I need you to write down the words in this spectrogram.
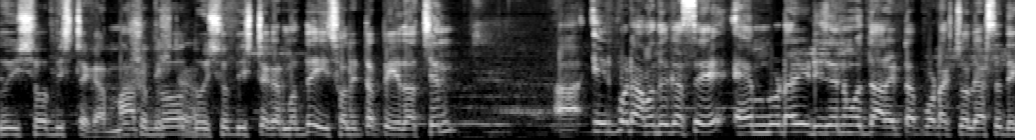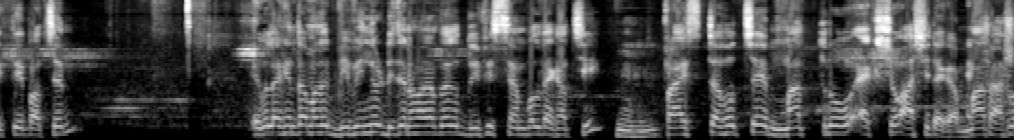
দুইশো বিশ টাকা। মাত্র। দুইশো বিশ টাকার মধ্যে এই সলিডটা পেয়ে যাচ্ছেন। এরপরে আমাদের কাছে এমব্রয়ডারি ডিজাইনের মধ্যে আরেকটা প্রোডাক্ট চলে আসছে দেখতেই পাচ্ছেন। এগুলা কিন্তু আমাদের বিভিন্ন ডিজাইন হবে আপনাকে দুই পিস স্যাম্পল দেখাচ্ছি। প্রাইসটা হচ্ছে মাত্র একশো আশি টাকা। মাত্র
